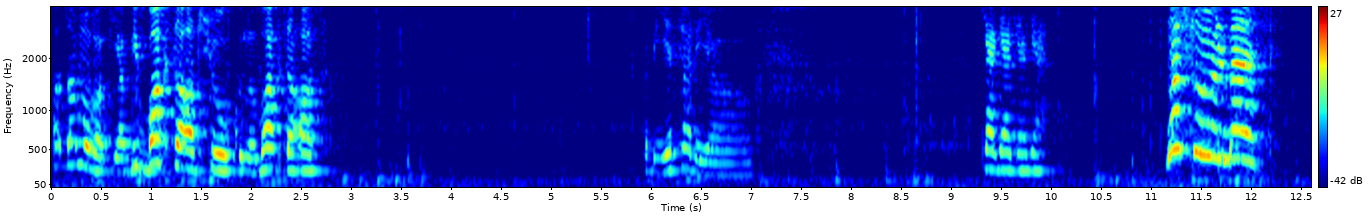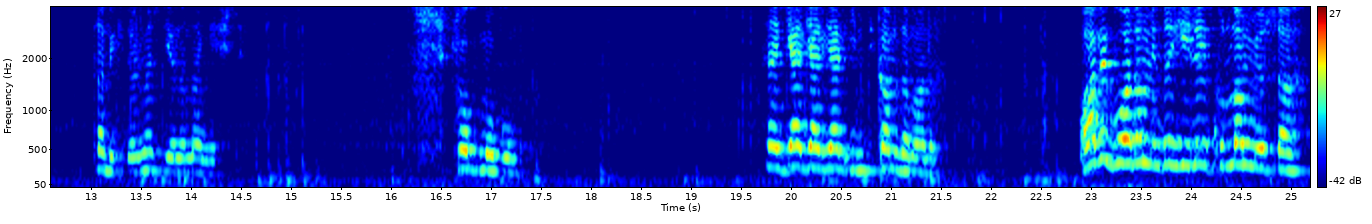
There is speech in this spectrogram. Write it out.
Adama bak ya. Bir bak da at şu okunu. Bak da at. Abi yeter ya. Gel gel gel gel. Nasıl ölmez? Tabii ki de ölmez yanından geçti. Çok nobum. He gel gel gel intikam zamanı. Abi bu adam da hile kullanmıyorsa.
